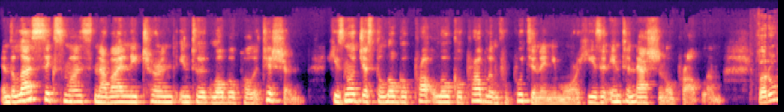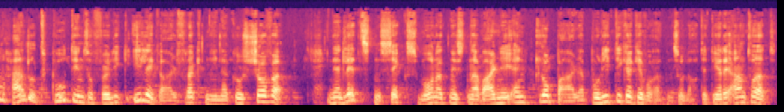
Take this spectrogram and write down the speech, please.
In the last six months, Navalny turned into a global politician. He's not just a local, pro local problem for Putin anymore, he's an international problem. Warum handelt Putin so völlig illegal, fragt Nina Khrushcheva. In den letzten sechs Monaten ist Nawalny ein globaler Politiker geworden, so lautet ihre Antwort.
